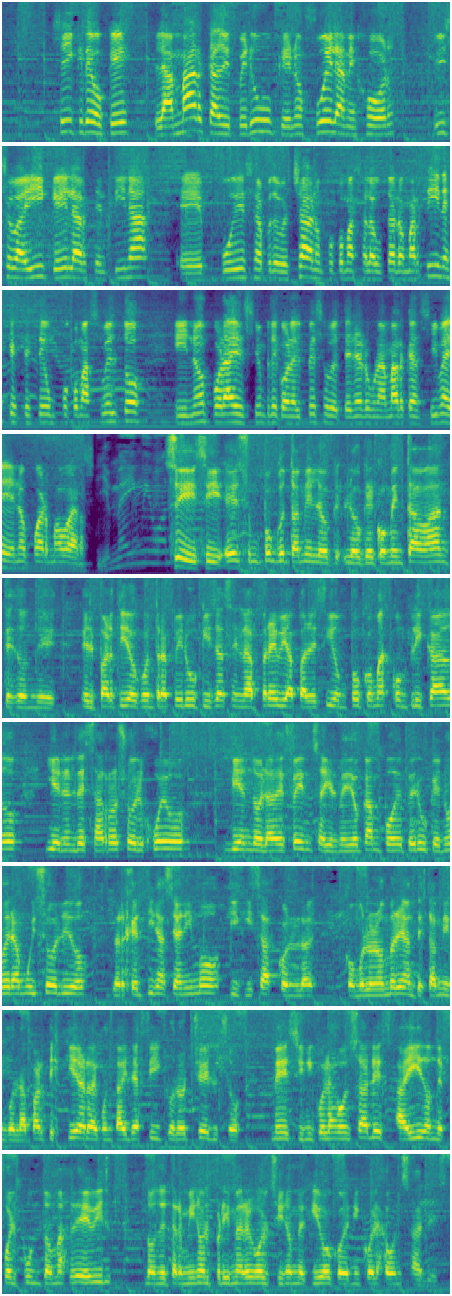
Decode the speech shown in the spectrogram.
Sí, creo que la marca de Perú, que no fue la mejor, hizo ahí que la Argentina eh, pudiese aprovechar un poco más a Lautaro Martínez, que este esté un poco más suelto y no por ahí siempre con el peso de tener una marca encima y de no poder moverse. Sí, sí, es un poco también lo que, lo que comentaba antes, donde el partido contra Perú quizás en la previa parecía un poco más complicado y en el desarrollo del juego, viendo la defensa y el mediocampo de Perú que no era muy sólido, la Argentina se animó y quizás con la, como lo nombré antes también, con la parte izquierda, con Tagliafico, Lo Celso, Messi, Nicolás González, ahí donde fue el punto más débil, donde terminó el primer gol, si no me equivoco, de Nicolás González.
